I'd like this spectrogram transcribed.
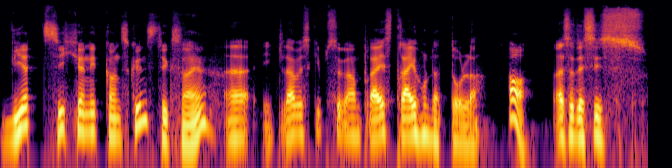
Wird sicher nicht ganz günstig sein. Äh, ich glaube, es gibt sogar einen Preis 300 Dollar. Ah, Also das ist,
